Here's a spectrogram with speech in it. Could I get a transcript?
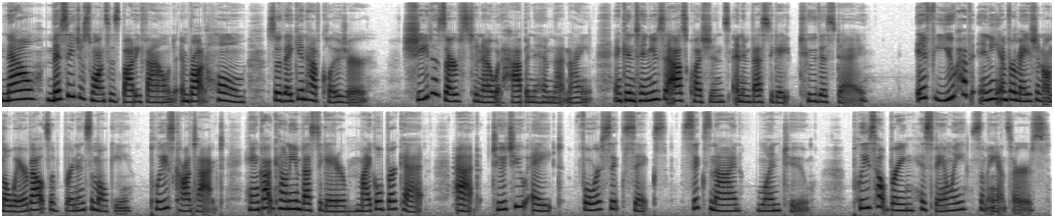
Now, Missy just wants his body found and brought home so they can have closure. She deserves to know what happened to him that night and continues to ask questions and investigate to this day. If you have any information on the whereabouts of Brennan Simolke, please contact Hancock County investigator Michael Burkett at 228 466 6912. Please help bring his family some answers.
